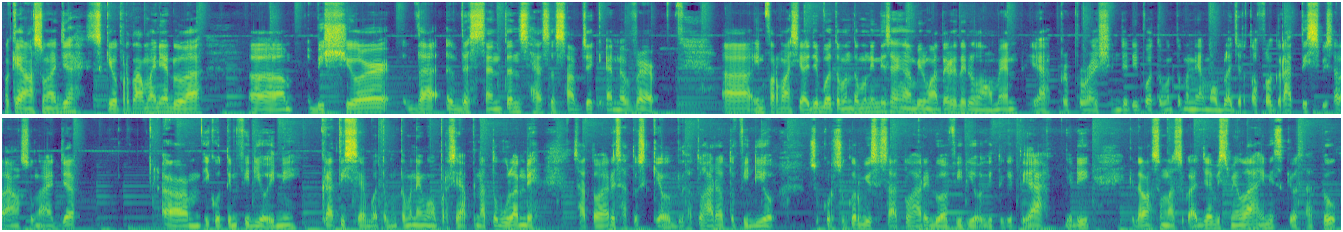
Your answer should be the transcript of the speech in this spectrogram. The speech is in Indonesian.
Oke, langsung aja. Skill pertama ini adalah um, be sure that the sentence has a subject and a verb. Uh, informasi aja buat teman-teman ini saya ngambil materi dari Longman ya preparation. Jadi buat teman-teman yang mau belajar TOEFL gratis bisa langsung aja um, ikutin video ini gratis ya buat teman-teman yang mau persiapan satu bulan deh satu hari satu skill satu hari satu video syukur-syukur bisa satu hari dua video gitu-gitu ya jadi kita langsung masuk aja Bismillah ini skill satu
